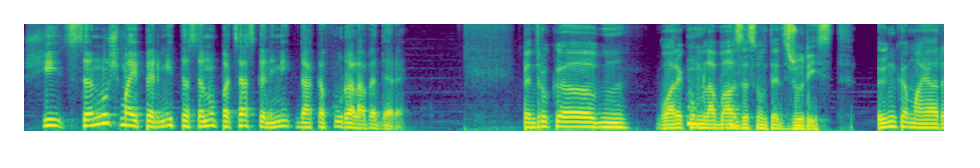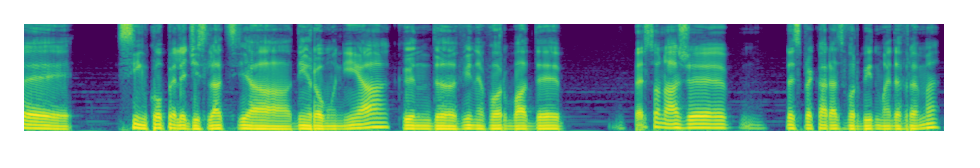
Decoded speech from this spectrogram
și să nu-și mai permită să nu pățească nimic dacă fură la vedere. Pentru că oarecum la bază sunteți jurist. Încă mai are sincope legislația din România când vine vorba de personaje despre care ați vorbit mai devreme?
